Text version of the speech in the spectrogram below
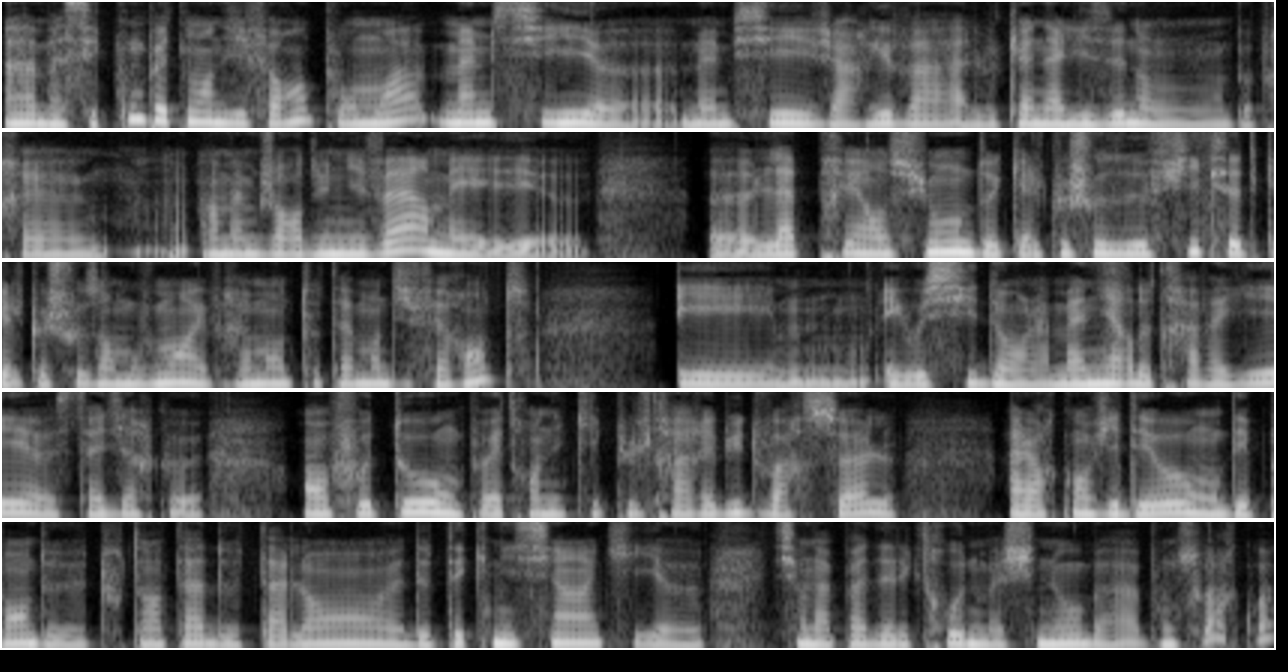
Ah, bah, c'est complètement différent pour moi, même si, euh, même si j'arrive à le canaliser dans à peu près un, même genre d'univers, mais euh, euh, l'appréhension de quelque chose de fixe et de quelque chose en mouvement est vraiment totalement différente. Et, et aussi dans la manière de travailler, c'est-à-dire que en photo, on peut être en équipe ultra réduite, voire seul, alors qu'en vidéo, on dépend de tout un tas de talents, euh, de techniciens qui, euh, si on n'a pas d'électro ou de machinaux, bah bonsoir quoi.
